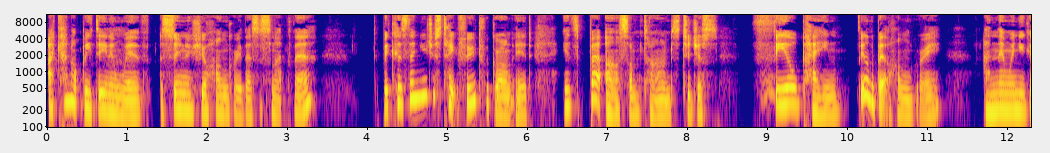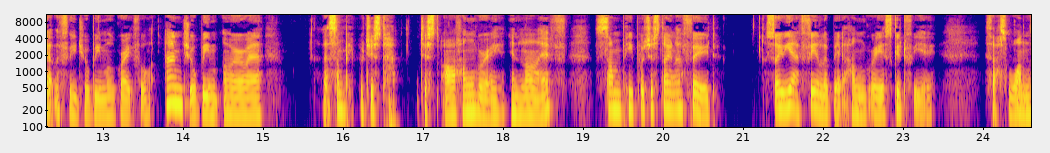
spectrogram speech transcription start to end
I cannot be dealing with as soon as you're hungry, there's a snack there because then you just take food for granted. It's better sometimes to just feel pain, feel a bit hungry, and then when you get the food, you'll be more grateful and you'll be more aware that some people just just are hungry in life. Some people just don't have food. So yeah, feel a bit hungry. It's good for you. So that's one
